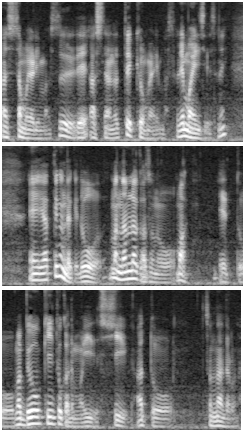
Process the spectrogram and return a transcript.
明日もやります。で明日になって今日もやります。で毎日ですね、えーやっていくんだけどまあ何らかそのまあえっと、まあ、病気とかでもいいですしあとそのなんだろうな、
